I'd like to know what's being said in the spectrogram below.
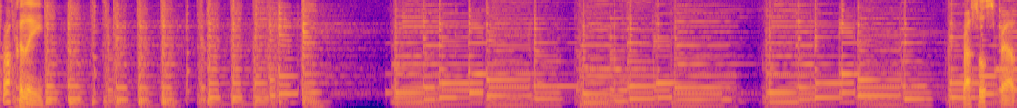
Broccoli. Brussels sprout.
